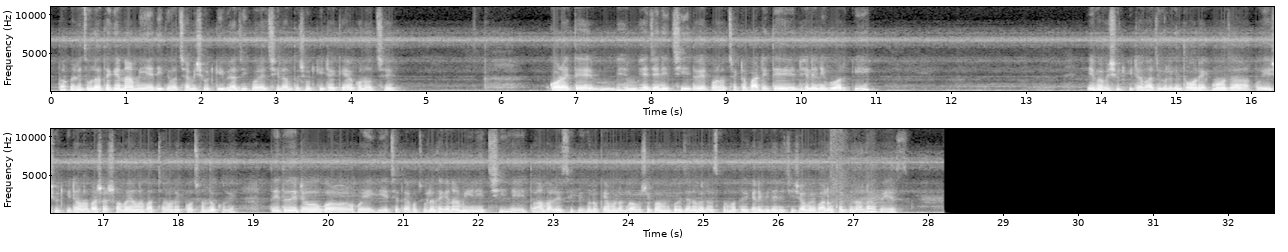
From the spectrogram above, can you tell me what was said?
তরকারি চুলা থেকে নামিয়ে এদিকে হচ্ছে আমি শুটকি ভাজি করেছিলাম। তো শুটকিটাকে এখন হচ্ছে কড়াইতে ভেজে নিচ্ছি। তো এরপর হচ্ছে একটা বাটিতে ঢেলে নিব আর কি। এভাবে শুটকিটা, ভাজিগুলো কিন্তু অনেক মজা। তো এই শুটকিটা আমার বাসার সবাই, আমার বাচ্চারা অনেক পছন্দ করে। তো এই তো এটাও হয়ে গিয়েছে, তো এখন চুলা থেকে নামিয়ে নিচ্ছি। এই তো আমার রেসিপিগুলো কেমন লাগল অবশ্যই কমেন্ট করে জানাবেন। আজকের মতো এখানে বিদায় নিচ্ছি। সবাই ভালো থাকবেন। আল্লাহ হাফেজ।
